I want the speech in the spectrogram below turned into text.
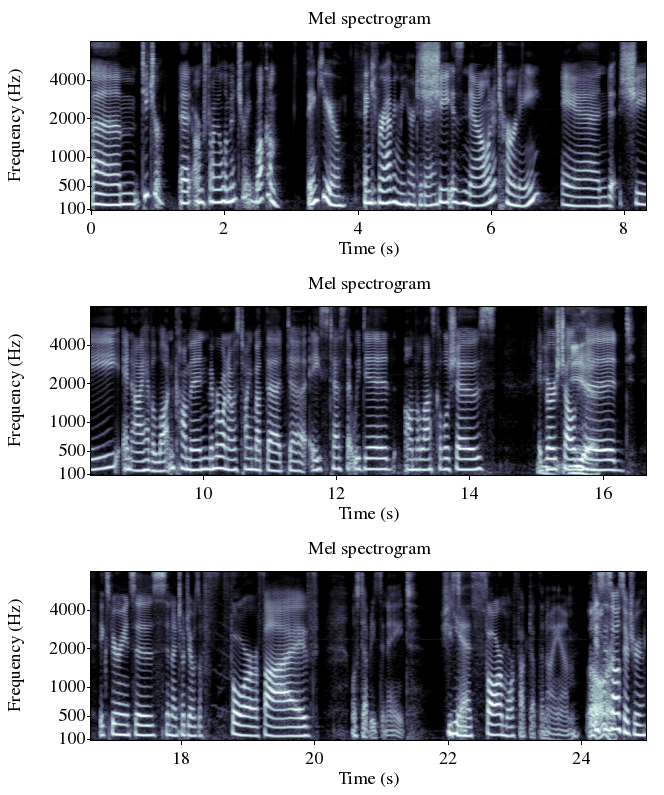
um, teacher at Armstrong Elementary. Welcome. Thank you. Thank you for having me here today. She is now an attorney, and she and I have a lot in common. Remember when I was talking about that uh, ACE test that we did on the last couple shows? Adverse childhood experiences, and I told you I was a four or five. Well, Stephanie's an eight. She's Yes. far more fucked up than I am. Oh, this is right. also true.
